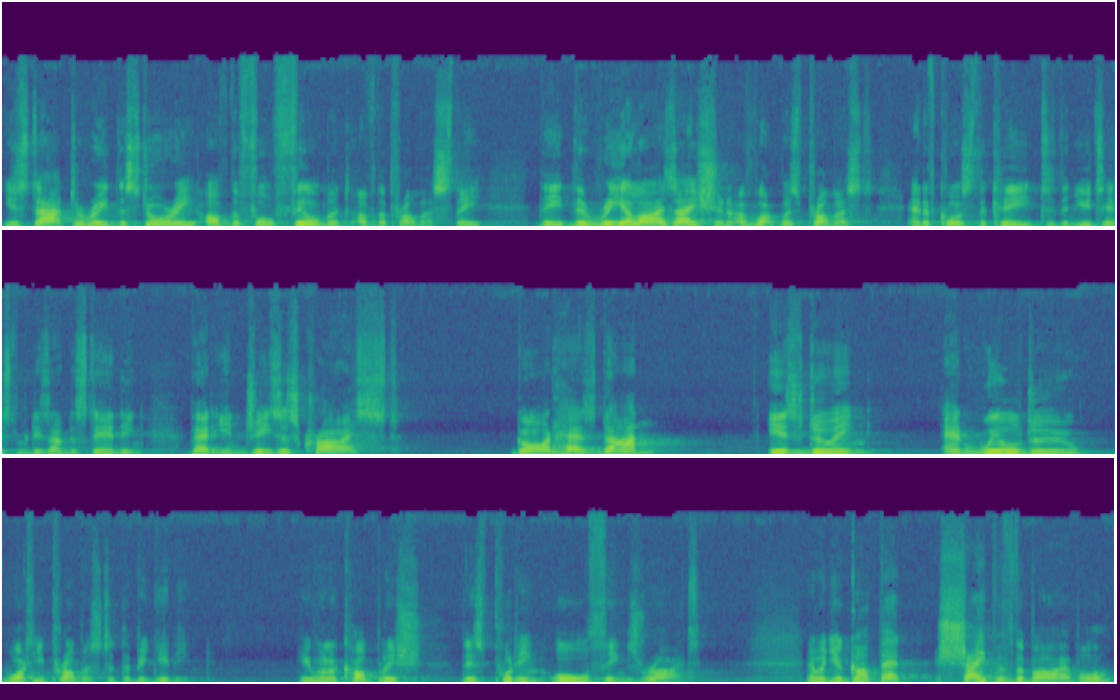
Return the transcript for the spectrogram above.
you start to read the story of the fulfillment of the promise, the, the, the realization of what was promised. And of course, the key to the New Testament is understanding that in Jesus Christ, God has done, is doing, and will do what he promised at the beginning. He will accomplish this putting all things right. And when you've got that shape of the Bible,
